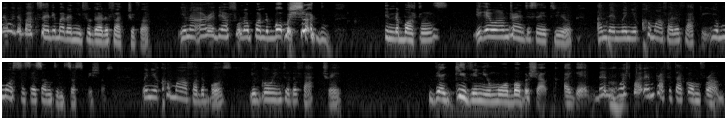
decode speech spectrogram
Now, with the backside, you better need to go to the factory for. You know, already are full up on the bubble shock in the bottles. You get what I'm trying to say to you? And then when you come off of the factory, you must say something suspicious. When you come off of the bus, you go into the factory, they're giving you more bubble shock again. Then Mhm. where's what them profit a come from?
